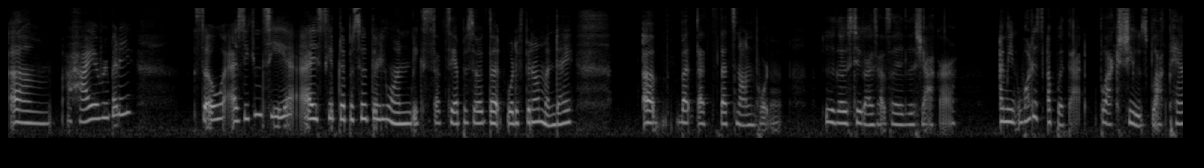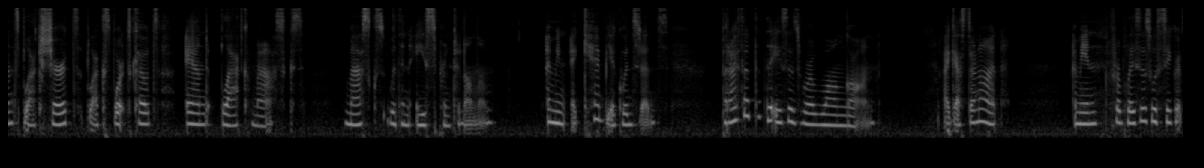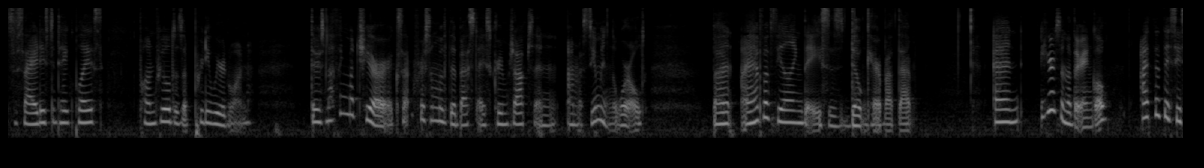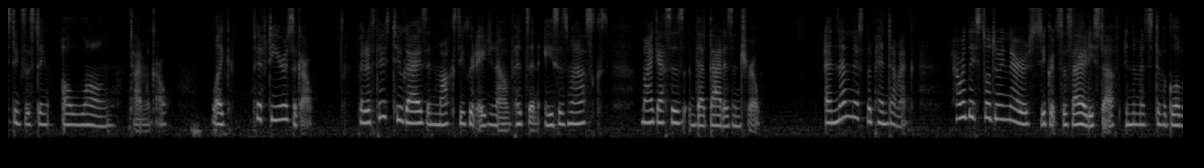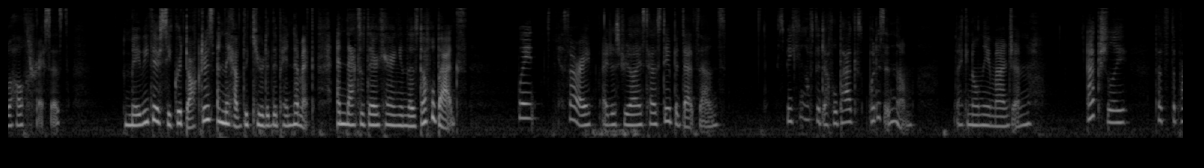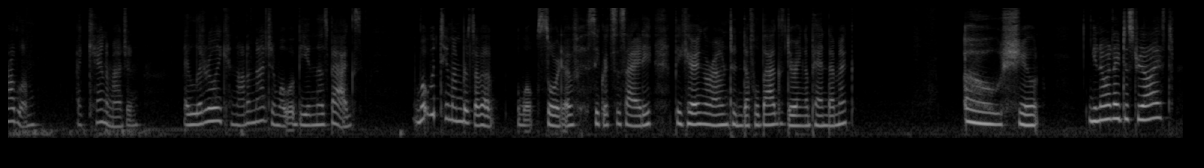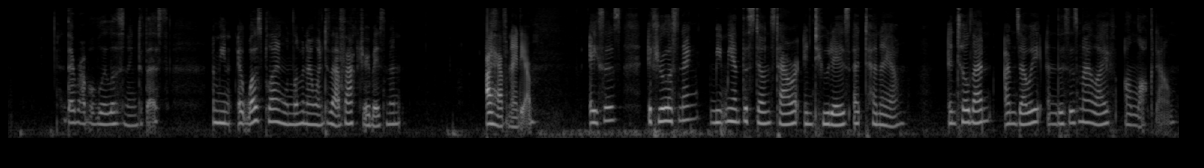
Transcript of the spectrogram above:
Um, hi everybody. So, as you can see, I skipped episode 31 because that's the episode that would have been on Monday. Uh, but that's that's not important. Those two guys outside of the shack are. I mean, what is up with that? Black shoes, black pants, black shirts, black sports coats, and black masks. Masks with an ace printed on them. I mean, it can't be a coincidence. But I thought that the aces were long gone. I guess they're not. I mean, for places with secret societies to take place, Pondfield is a pretty weird one. There's nothing much here except for some of the best ice cream shops in, I'm assuming, the world. But I have a feeling the aces don't care about that. And here's another angle. I thought they ceased existing a long time ago, like 50 years ago. But if there's two guys in mock secret agent outfits and aces masks, my guess is that that isn't true. And then there's the pandemic. How are they still doing their secret society stuff in the midst of a global health crisis? Maybe they're secret doctors and they have the cure to the pandemic, and that's what they're carrying in those duffel bags. Wait, sorry, I just realized how stupid that sounds. Speaking of the duffel bags, what is in them? I can only imagine. Actually, that's the problem. I can't imagine. I literally cannot imagine what would be in those bags. What would two members of a well, sort of, secret society be carrying around in duffel bags during a pandemic? Oh, shoot. You know what I just realized? They're probably listening to this. I mean, it was playing when Liv and I went to that factory basement. I have an idea. Aces, if you're listening, meet me at the Stones Tower in two days at 10 a.m. Until then, I'm Zoe, and this is my life on lockdown.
